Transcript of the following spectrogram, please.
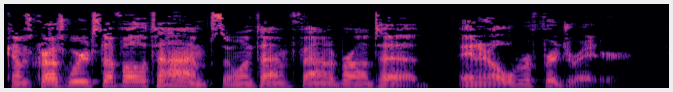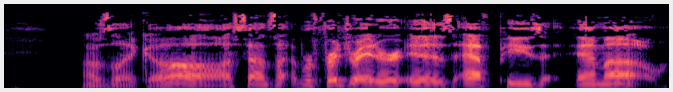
Comes across weird stuff all the time. So one time I found a bronze head in an old refrigerator." I was like, oh, that sounds like refrigerator is FP's MO.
